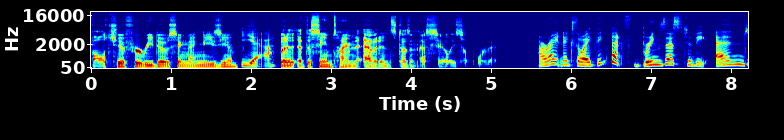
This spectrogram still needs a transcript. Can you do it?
fault you for redosing magnesium. Yeah. But at at the same time, the evidence doesn't necessarily support it. All right, Nick. So I think that brings us to the end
